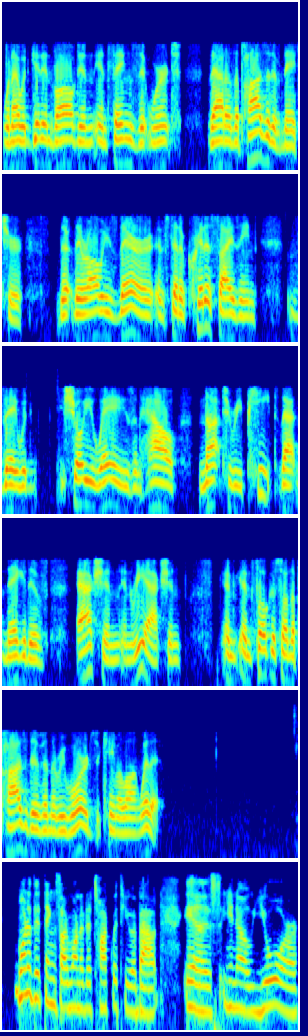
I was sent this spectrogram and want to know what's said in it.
when I would get involved in in things that weren't that of the positive nature, they, they were always there. Instead of criticizing, they would show you ways and how not to repeat that negative action and reaction and, and focus on the positive and the rewards that came along with it. One of the things I wanted to talk with you about is, you know, your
